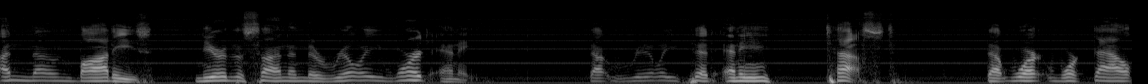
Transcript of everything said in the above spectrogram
unknown bodies near the sun, and there really weren't any that really fit any test that wor- worked out.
